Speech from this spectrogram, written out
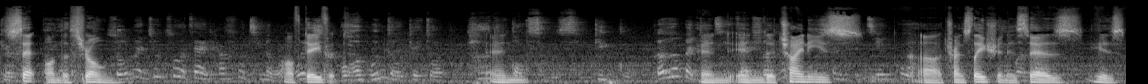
sat on the throne of David. And, and in the Chinese uh, translation, it says his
